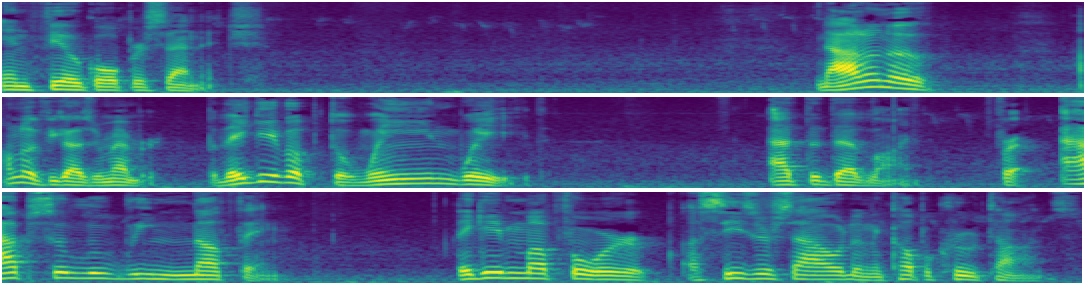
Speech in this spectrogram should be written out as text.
in field goal percentage. Now I don't know I don't know if you guys remember, but they gave up Dwyane Wade at the deadline for absolutely nothing. They gave him up for a Caesar salad and a couple croutons.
